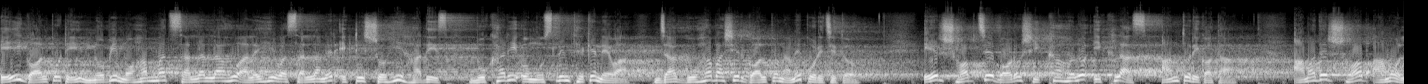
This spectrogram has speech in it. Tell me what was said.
এই গল্পটি নবী মোহাম্মদ সাল্লাল্লাহু আলহি ওয়াসাল্লামের একটি সহি হাদিস বুখারি ও মুসলিম থেকে নেওয়া, যা গুহাবাসীর গল্প নামে পরিচিত। এর সবচেয়ে বড় শিক্ষা হল ইখলাস, আন্তরিকতা। আমাদের সব আমল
